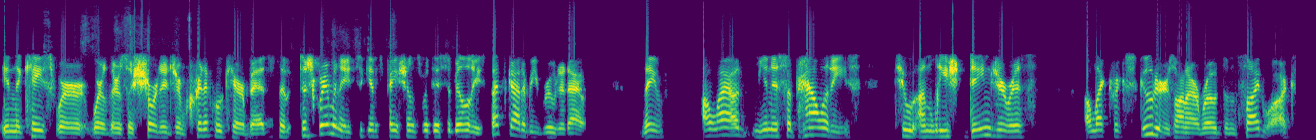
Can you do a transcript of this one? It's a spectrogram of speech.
in the case where, where there's a shortage of critical care beds that discriminates against patients with disabilities. That's got to be rooted out. They've allowed municipalities to unleash dangerous electric scooters on our roads and sidewalks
